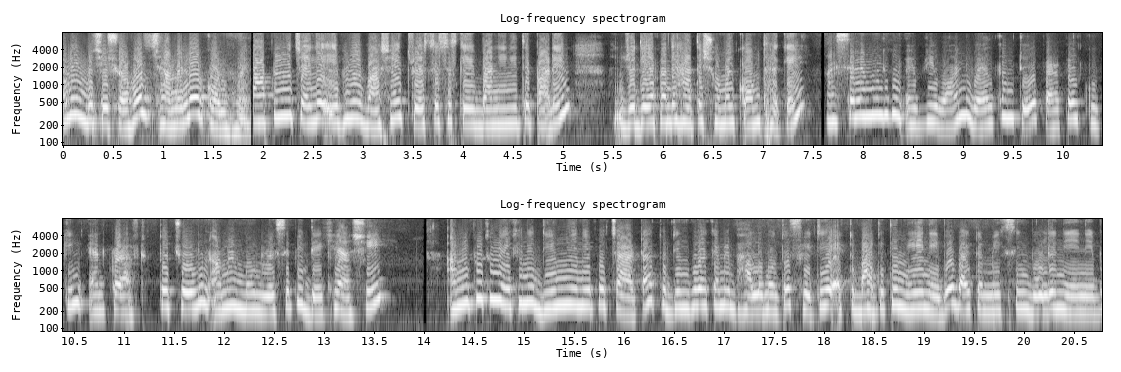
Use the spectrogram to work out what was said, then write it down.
অনেক বেশি সহজ, ঝামেলাও কম হয়। আপনারা চাইলে এইভাবে বাসায় ট্রেস সাইজেস কেক বানিয়ে নিতে পারেন। যদি আপনাদের হাতে সময় কম থাকে আসসালামু আলাইকুম everyone, welcome to Purple Cooking and Craft. তো চলুন আমরা মূল রেসিপি দেখে আসি। আমি প্রথমে এখানে ডিম নিয়ে নেব চারটা। তো ডিমগুলোকে আমি ভালো মতো ফেটিয়ে একটা বাটিতে নিয়ে নিব বা একটা মিক্সিং বোলে নিয়ে নিব।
